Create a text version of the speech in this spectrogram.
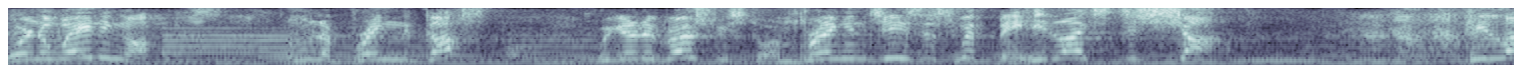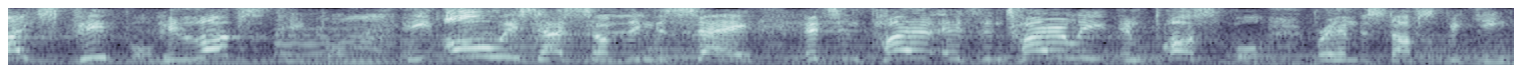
We're in a waiting office. I'm going to bring the gospel. We go to the grocery store. I'm bringing Jesus with me. He likes to shop. He likes people. He loves people. He always has something to say. It's, impi- it's entirely impossible for him to stop speaking.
